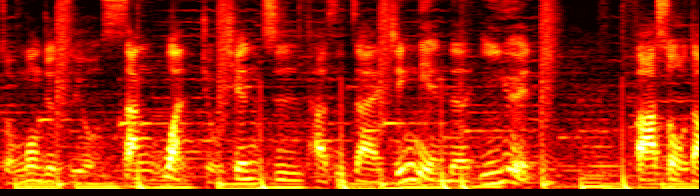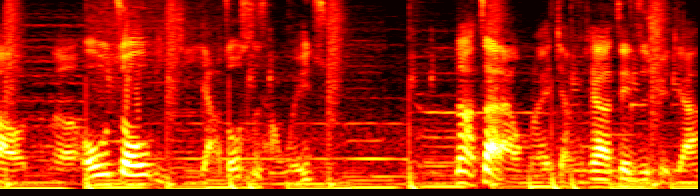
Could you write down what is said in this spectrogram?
总共就只有三万九千支。它是在今年的一月底发售到呃欧洲以及亚洲市场为主。那再来，我们来讲一下这支雪茄。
